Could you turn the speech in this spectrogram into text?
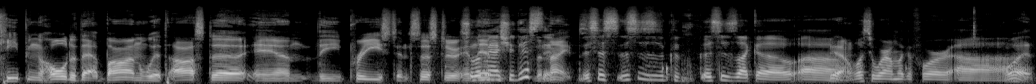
keeping hold of that bond with Asta and the priest and sister. So and let me ask you this: the then. knights. This is this is a, this is like a uh, Yeah. what's the word I'm looking for? Uh, What?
